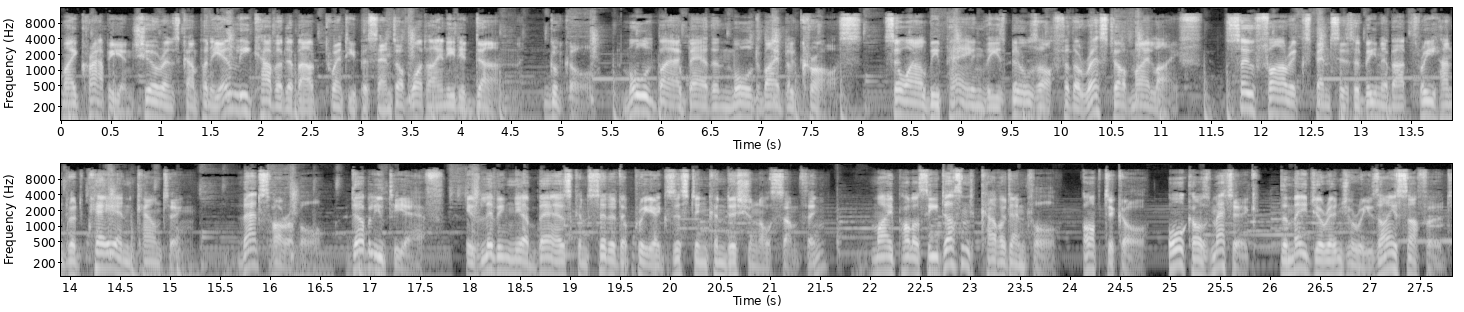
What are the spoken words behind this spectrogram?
My crappy insurance company only covered about 20% of what I needed done. Google mauled by a bear than mauled by Blue Cross. So I'll be paying these bills off for the rest of my life. So far expenses have been about 300k and counting. That's horrible. WTF. Is living near bears considered a pre-existing condition or something? My policy doesn't cover dental, optical, or cosmetic, the major injuries I suffered.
